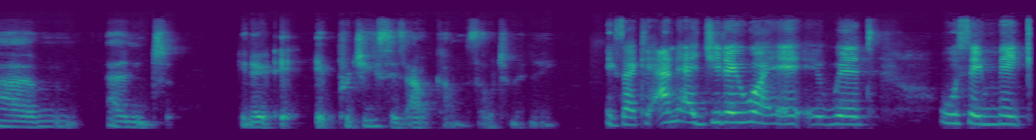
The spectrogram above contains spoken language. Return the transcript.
um, and you know, it, it produces outcomes ultimately. Exactly, and uh, do you know what? It, it would also make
